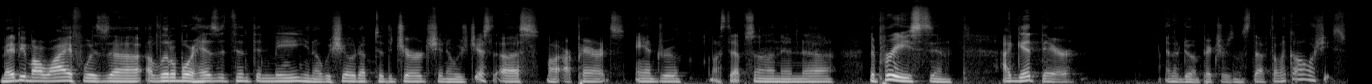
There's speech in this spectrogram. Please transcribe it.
maybe my wife was uh, a little more hesitant than me. You know, we showed up to the church, and it was just us, my, our parents, Andrew, my stepson, and uh, the priests, And I get there, and they're doing pictures and stuff. They're like, "Oh, she's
